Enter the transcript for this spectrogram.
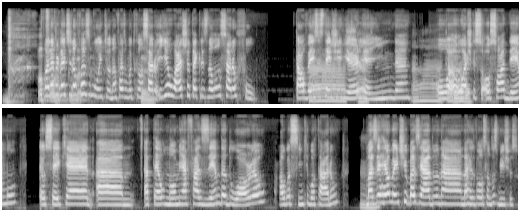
Mas na verdade não faz muito, não faz muito que lançaram. E eu acho até que eles não lançaram full. Talvez Ah, esteja em early certo. ainda. Ah, ou, ou acho que só, ou só a demo. Eu sei que é a, até o nome é a Fazenda do Orwell, algo assim que botaram. Uhum. Mas é realmente baseado na, na Revolução dos Bichos.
